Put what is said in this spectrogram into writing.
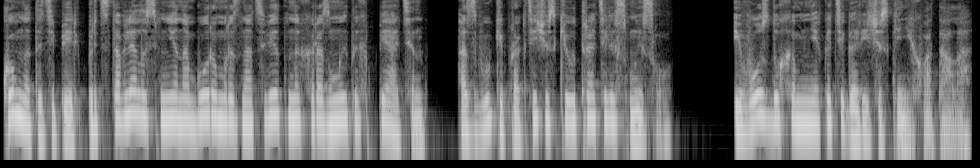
Комната теперь представлялась мне набором разноцветных размытых пятен, а звуки практически утратили смысл. И воздуха мне категорически не хватало.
